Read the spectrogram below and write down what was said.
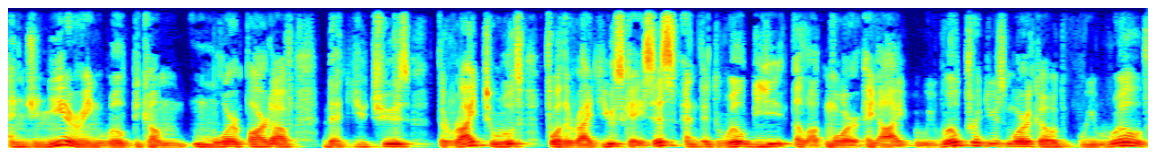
engineering will become more part of that. You choose the right tools for the right use cases, and it will be a lot more AI. We will produce more code. We will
